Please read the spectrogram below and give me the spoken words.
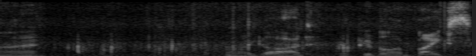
Alright. Oh my god, there are people on bikes.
